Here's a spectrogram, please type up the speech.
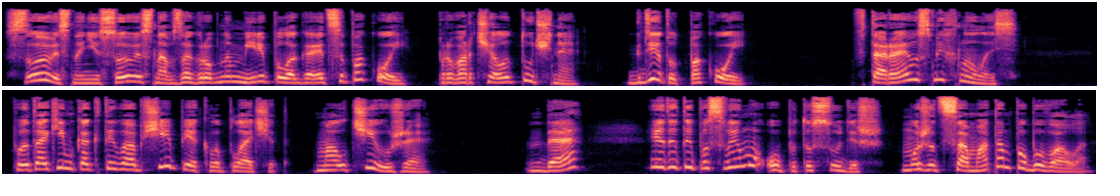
«Совестно, несовестно, а в загробном мире полагается покой», — проворчала тучная. Где тут покой?» Вторая усмехнулась. «По таким, как ты, вообще пекло плачет. Молчи уже». «Да? Это ты по своему опыту судишь. Может, сама там побывала?»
